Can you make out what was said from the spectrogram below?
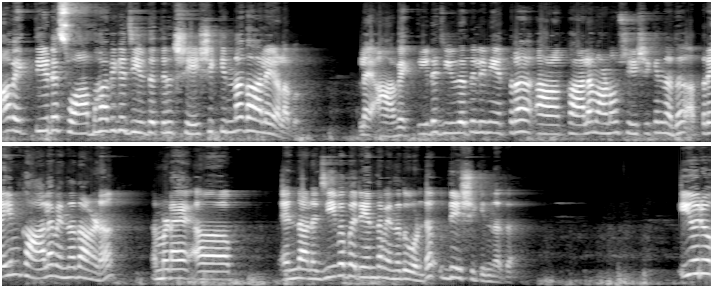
ആ വ്യക്തിയുടെ സ്വാഭാവിക ജീവിതത്തിൽ ശേഷിക്കുന്ന കാലയളവ്. അല്ലെ? ആ വ്യക്തിയുടെ ജീവിതത്തിൽ ഇനി എത്ര കാലമാണോ ശേഷിക്കുന്നത്? അത്രയും കാലം എന്നതാണ് നമ്മുടെ എന്താണ് ജീവപര്യന്തം എന്നതുകൊണ്ട് ഉദ്ദേശിക്കുന്നത്. ഈ ഒരു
